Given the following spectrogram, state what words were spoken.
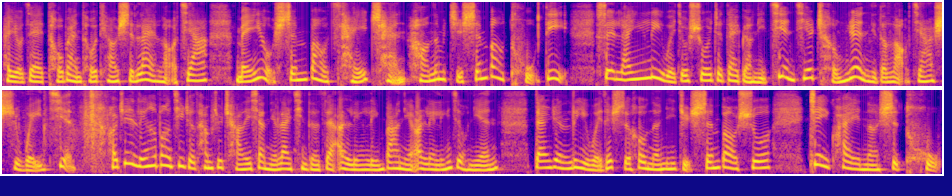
还有在头版头条是赖老家没有申报财产，好，那么只申报土地，所以蓝营立委就说，这代表你间接承认你的老家是违建。好，这是联合报记者他们去查了一下，你赖清德在二零零八年、二零零九年担任立委的时候呢，你只申报说这块呢是土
